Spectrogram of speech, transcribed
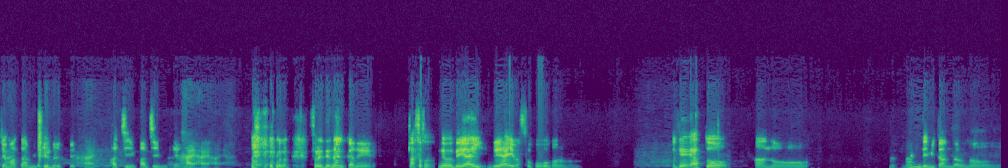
じゃあまたみたいになって、はいパチンパチンみたいな。はいはいはい。それでなんかね、あ、そうそう。でも出会い、出会いはそこかな。で、あと、あのーな何で見たんだろうな。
